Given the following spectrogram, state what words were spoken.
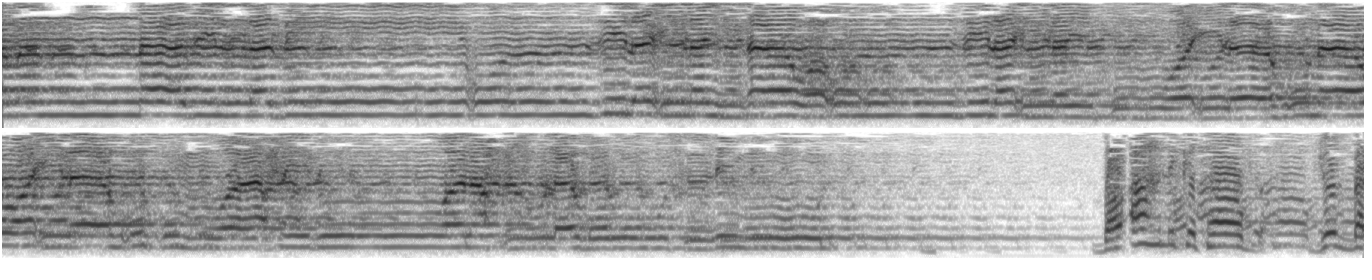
آمنا بالذي أنزل إلينا وأنزل إليكم وإلهنا وإلهكم واحد ونحن له مسلمون. با اهل کتاب جز به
